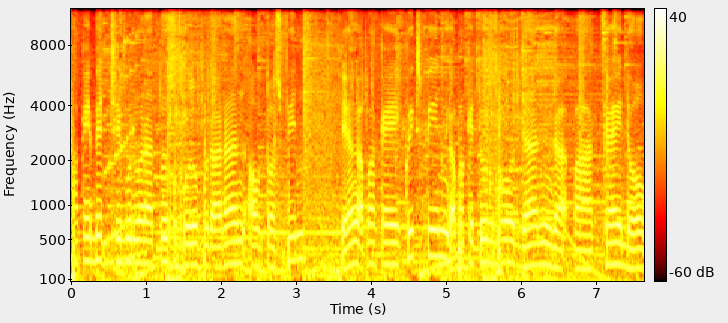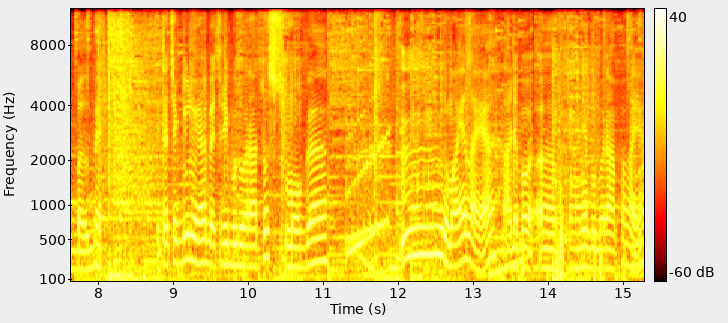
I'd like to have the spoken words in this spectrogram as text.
pakai bet 1200 10 putaran auto spin ya nggak pakai quick spin nggak pakai turbo dan nggak pakai double bet kita cek dulu ya bet 1200 semoga hmm, lumayan lah ya. Ada uh, pecahannya beberapa lah ya.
